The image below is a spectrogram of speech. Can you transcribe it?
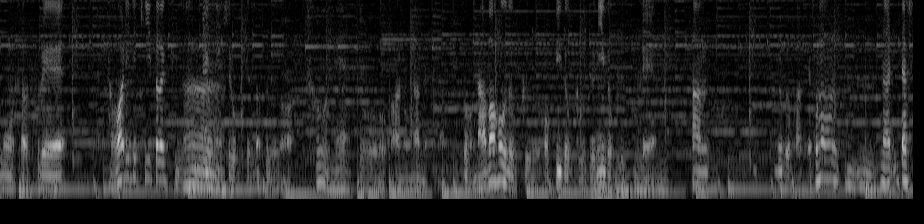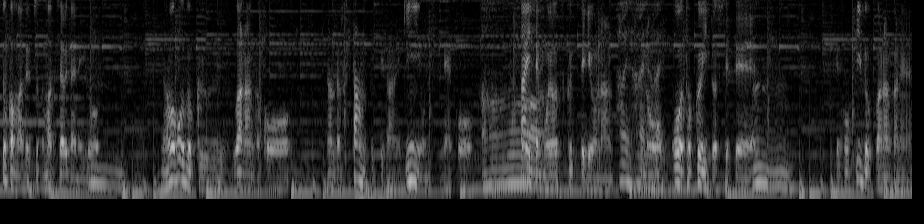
もうさそれ触りで聞いただけですげえ面白くてさそれが。そうね。そうあのなんだっけな。そうナバホ族ホッピ族ズニ族って3部族あってそのうんうん。成り立ちとかまでちょっとまだ調べたいんだけど、ナバホ族はなんかこうなんだろうスタンプっていうかね銀をねこうあ叩いて模様様作ってるような。のを得意としてて、うんうん。でホッピー族はなんかね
